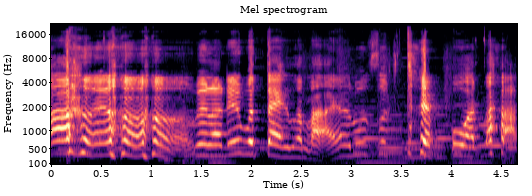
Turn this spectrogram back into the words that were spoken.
มากเลยเวลาที่มันแตกสลายรู้สึกเจ็บปวดมาก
